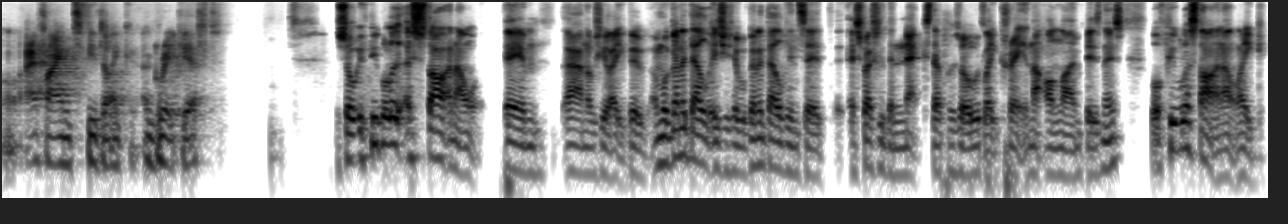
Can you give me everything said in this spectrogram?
I find to be like a great gift. So if people are starting out, um, and obviously like the, and we're going to delve, as you say, we're going to delve into especially the next episode, like creating that online business. But if people are starting out, like,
